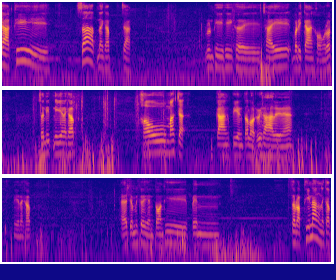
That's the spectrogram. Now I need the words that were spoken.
จากที่ทราบนะครับจาก รุ่นพี่ที่เคยใช้บริการของรถชนิดนี้นะครับ เขามักจะกางเตียงตลอดเวลาเลยนะ นี่นะครับแอดยังไม่เคยเห็นตอนที่เป็นสำหรับที่นั่งนะครับ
